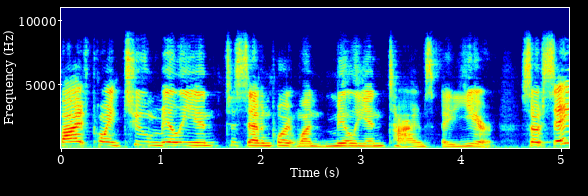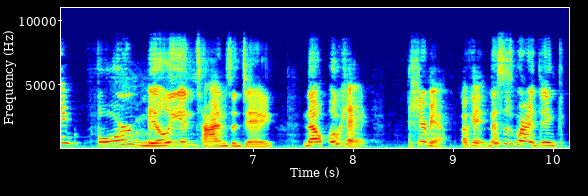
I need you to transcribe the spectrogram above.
5.2 million to 7.1 million times a year. So saying 4 million times a day. Now, okay, hear me out. Okay, this is where I think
